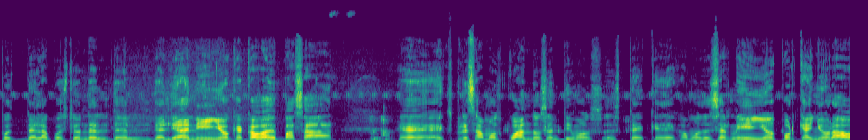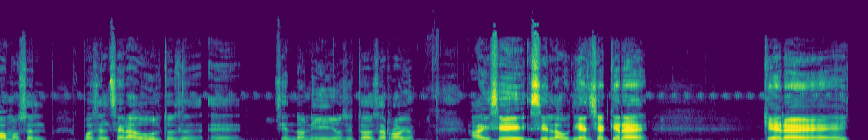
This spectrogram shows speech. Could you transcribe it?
pues, de la cuestión del, del, del Día del Niño que acaba de pasar, eh, expresamos cuándo sentimos este, que dejamos de ser niños, por qué añorábamos el, pues, el ser adultos de- eh, siendo niños y todo ese rollo. Ahí si, si la audiencia quiere, quiere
